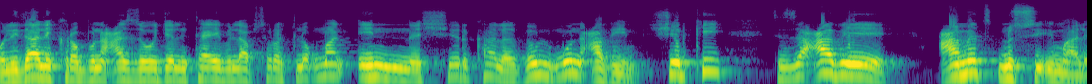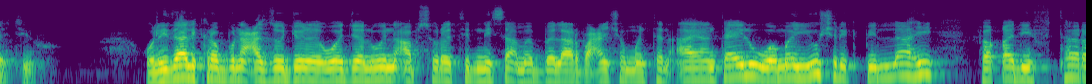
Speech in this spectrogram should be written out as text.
ወልዛሊክ ረቡና ዓዘ ወጀል እንታይ ይብል ኣብ ሱረት ሎቕማን እነ ሽርካ ለዙልሙን ዓዚም ሽርኪ እቲ ዝዓበየ ዓመፅ ንሱ እዩ ማለት እዩ ወልዛሊክ ረቡና ዓዘ ወጀል እውን ኣብ ሱረት ኒሳእ መበል 48 ኣያ እንታይ ኢሉ ወመን ዩሽርክ ብላሂ ፈቐድ ፍተራ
